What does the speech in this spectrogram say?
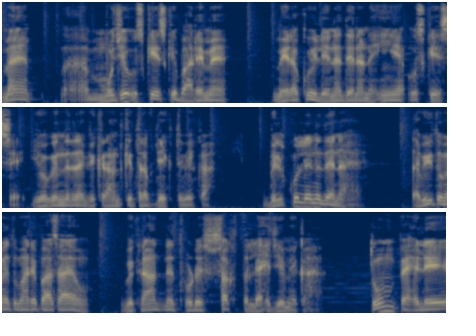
मैं आ, मुझे उस केस के बारे में मेरा कोई लेना देना नहीं है उस केस से। योगेंद्र ने विक्रांत की तरफ़ देखते हुए कहा, बिल्कुल लेना देना है। तभी तो मैं तुम्हारे पास आया हूँ। विक्रांत ने थोड़े सख्त लहजे में कहा, तुम पहले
